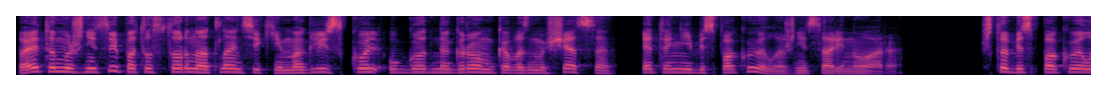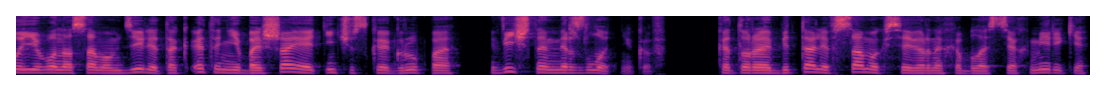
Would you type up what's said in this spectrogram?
Поэтому жнецы по ту сторону Атлантики могли сколь угодно громко возмущаться, это не беспокоило жнеца Ренуара. Что беспокоило его на самом деле, так это небольшая этническая группа вечно мерзлотников, которые обитали в самых северных областях Америки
